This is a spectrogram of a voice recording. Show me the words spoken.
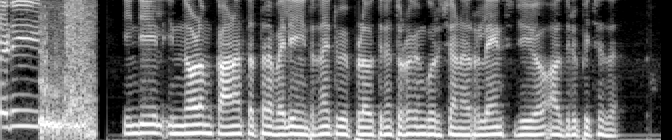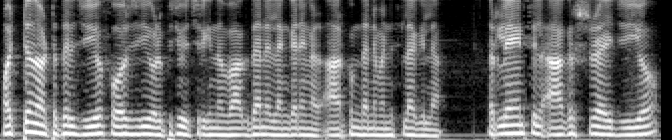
വെടി. ഇന്ത്യയിൽ ഇന്നോളം കാണാത്തത്ര വലിയ ഇന്റർനെറ്റ് വിപ്ലവത്തിന് തുടക്കം കുറിച്ചാണ് റിലയൻസ് ജിയോ അവതരിപ്പിച്ചത്. ഒറ്റ നോട്ടത്തിൽ ജിയോ ഫോർ ജി ഒളിപ്പിച്ചു വെച്ചിരിക്കുന്ന വാഗ്ദാന ലംഘനങ്ങൾ ആർക്കും തന്നെ മനസ്സിലാകില്ല. റിലയൻസിൽ ആകർഷകരായി ജിയോ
